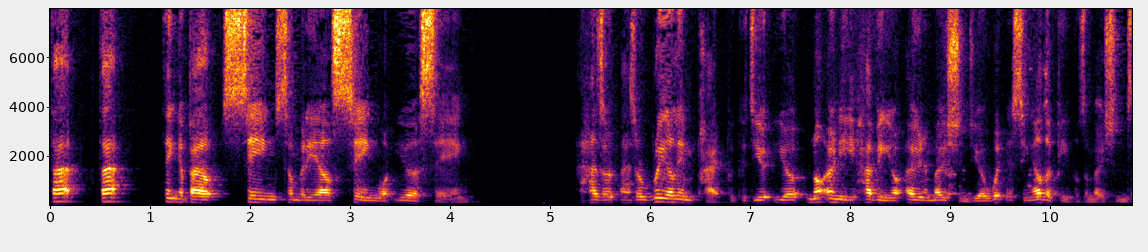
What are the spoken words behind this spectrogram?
that, that thing about seeing somebody else seeing what you're seeing has a, has a real impact because you, you're not only having your own emotions, you're witnessing other people's emotions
